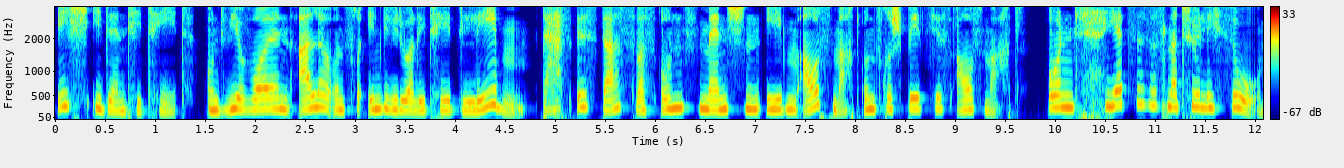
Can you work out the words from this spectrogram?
Ich-Identität. Und wir wollen alle unsere Individualität leben. Das ist das, was uns Menschen eben ausmacht, unsere Spezies ausmacht. Und jetzt ist es natürlich so,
